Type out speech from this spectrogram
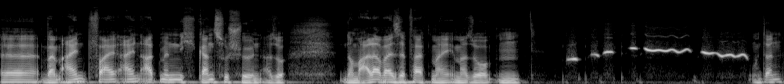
äh, beim Einpfei- Einatmen nicht ganz so schön. Also normalerweise pfeift man immer so mm, und dann.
